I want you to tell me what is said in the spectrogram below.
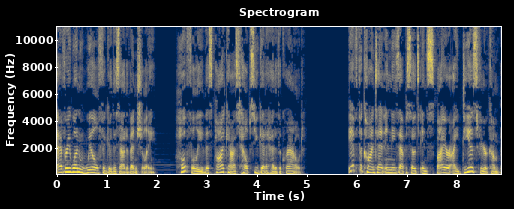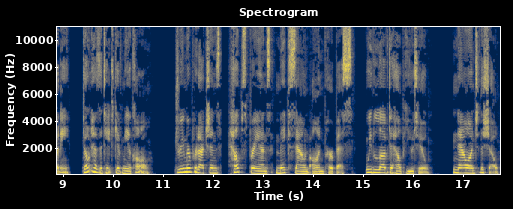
Everyone will figure this out eventually. Hopefully, this podcast helps you get ahead of the crowd. If the content in these episodes inspire ideas for your company, don't hesitate to give me a call. Dreamr Productions helps brands make sound on purpose. We'd love to help you too. Now on to the show.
